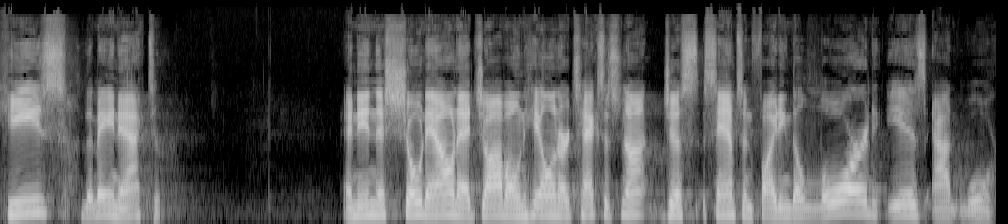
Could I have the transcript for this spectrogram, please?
He's the main actor. And in this showdown at Jawbone Hill in our text, it's not just Samson fighting, the Lord is at war.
